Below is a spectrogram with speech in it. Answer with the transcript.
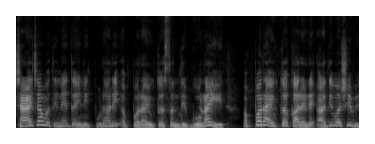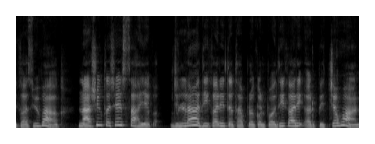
शाळेच्या वतीने दैनिक पुढारी अप्पर आयुक्त संदीप गोलाईत अप्पर आयुक्त कार्यालय आदिवासी विकास विभाग नाशिक तसेच सहाय्यक जिल्हा अधिकारी तथा प्रकल्प अधिकारी अर्पित चव्हाण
